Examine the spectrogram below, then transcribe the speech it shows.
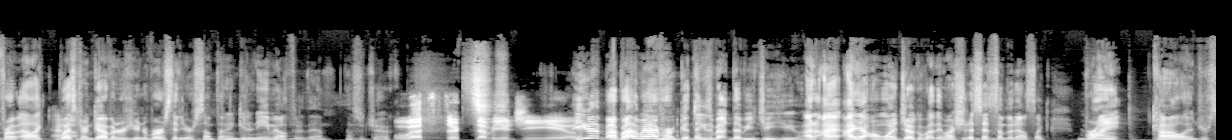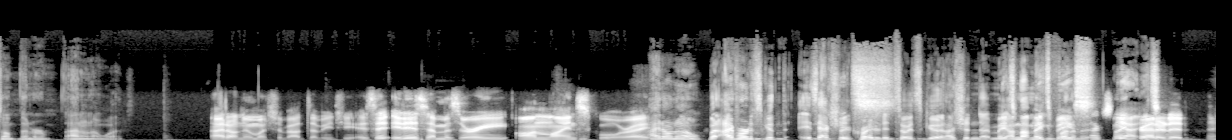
from uh, like Oh. western governors university or something and get an email through them that's a joke Western WGU. Even, by by the way, I've heard good things about WGU. I, I, I don't want to joke about them. I should have said something else like Bryant College or something, or I don't know what. I don't know much about WG. Is it? It is a Missouri online school, right? I don't know, but I've heard it's good. It's actually It's- accredited, so it's good. I shouldn't. I mean, I'm not it's making fun of based- it. actually Yeah, accredited. Uh,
